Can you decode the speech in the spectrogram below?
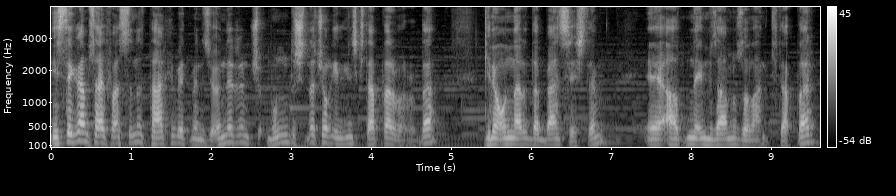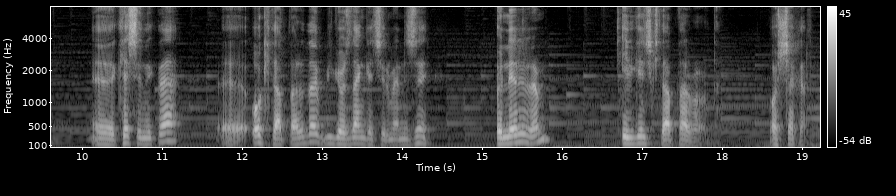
Instagram sayfasını takip etmenizi öneririm. Bunun dışında çok ilginç kitaplar var orada. Yine onları da ben seçtim. E, altında imzamız olan kitaplar. E, kesinlikle e, o kitapları da bir gözden geçirmenizi öneririm. ilginç kitaplar var orada. Hoşçakalın.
